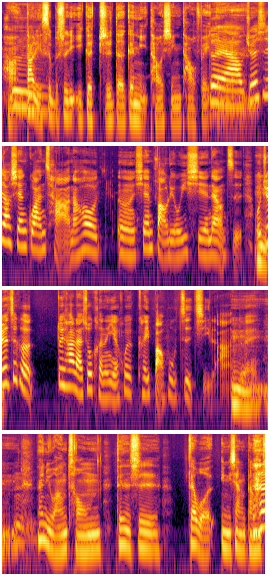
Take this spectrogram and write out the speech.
哈，嗯、到底是不是一个值得跟你掏心掏肺。对啊，我觉得是要先观察，然后嗯，先保留一些那样子。我觉得这个对他来说，可能也会可以保护自己啦。对，嗯，嗯，那女王从真的是。在我印象当中，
